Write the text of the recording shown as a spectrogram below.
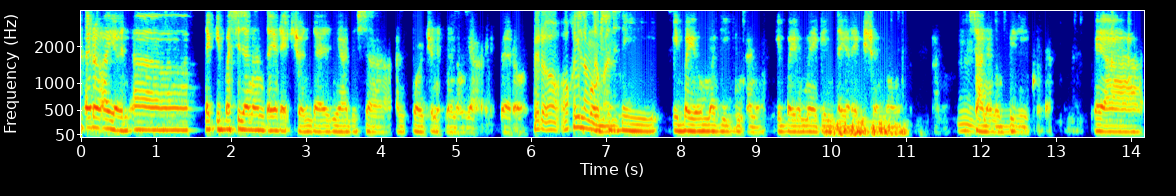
Pero ayun, ah nag-iba sila ng direction dahil nga doon sa unfortunate na nangyari. Pero Pero okay lang naman. supposedly, iba yung magiging ano, iba yung magiging direction ng Mm. sana ng pelikula. Kaya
